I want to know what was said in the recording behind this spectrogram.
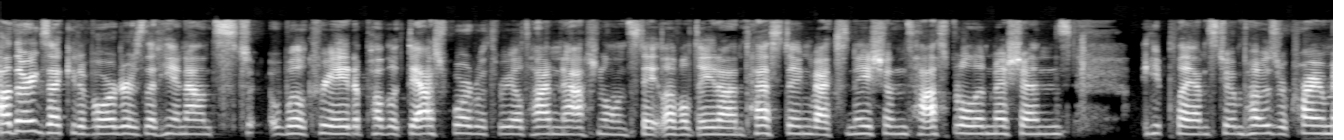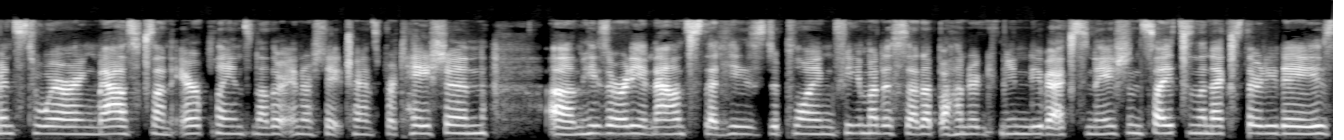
Other executive orders that he announced will create a public dashboard with real time national and state level data on testing, vaccinations, hospital admissions, he plans to impose requirements to wearing masks on airplanes and other interstate transportation. Um, he's already announced that he's deploying FEMA to set up 100 community vaccination sites in the next 30 days,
